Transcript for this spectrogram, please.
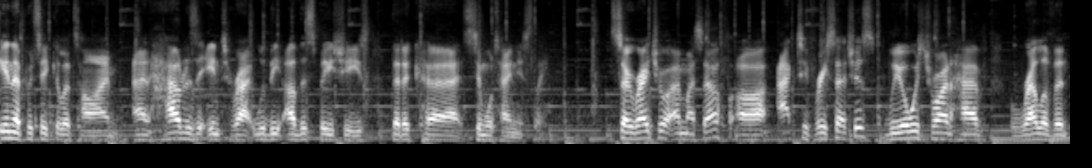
in a particular time and how does it interact with the other species that occur simultaneously. So Rachel and myself are active researchers. We always try and have relevant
